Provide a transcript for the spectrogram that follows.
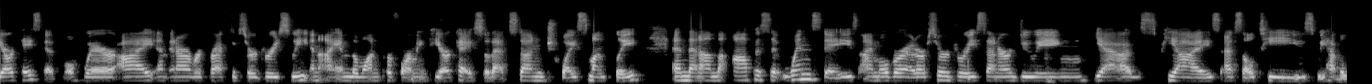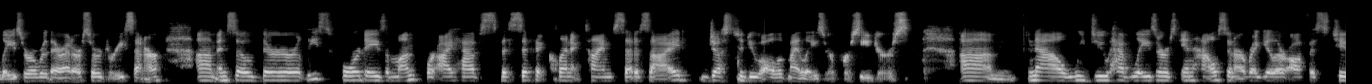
PRK schedule where I am in our refractive surgery suite and I am the one performing PRK. So that's done twice monthly. And then on the opposite Wednesdays, I'm over at our surgery center doing YAGs, PIs, SLTs. We have a laser over there at our surgery center. Um, and so there are at least four days a month where I have specific clinic time set aside just to do all of my laser procedures. Um, now, we do have lasers in house in our regular office too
